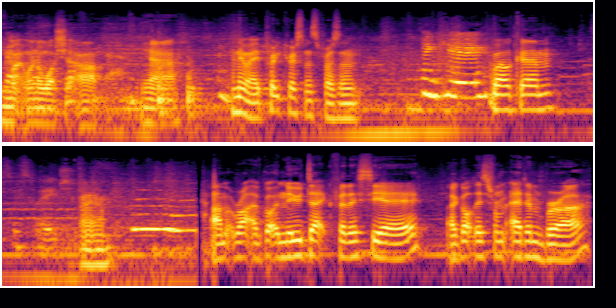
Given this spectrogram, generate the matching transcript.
you might want to wash it up. Yeah. Anyway, pre-Christmas present. Thank you. Welcome. So sweet. I am. Um, right, I've got a new deck for this year. I got this from Edinburgh.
